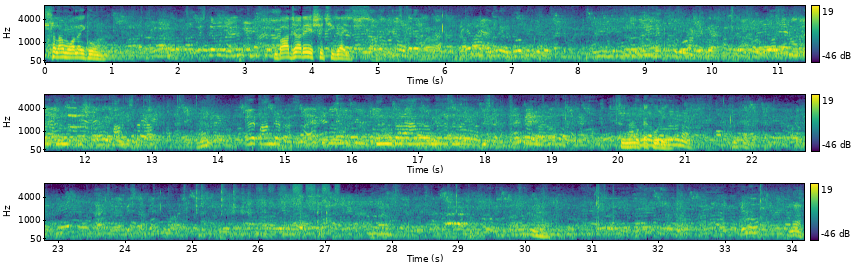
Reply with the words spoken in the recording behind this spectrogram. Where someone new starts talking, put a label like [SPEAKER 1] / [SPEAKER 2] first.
[SPEAKER 1] আসসালামু আলাইকুম বাজারে এসেছি গাইজ
[SPEAKER 2] তিন মুঠা আমাদের না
